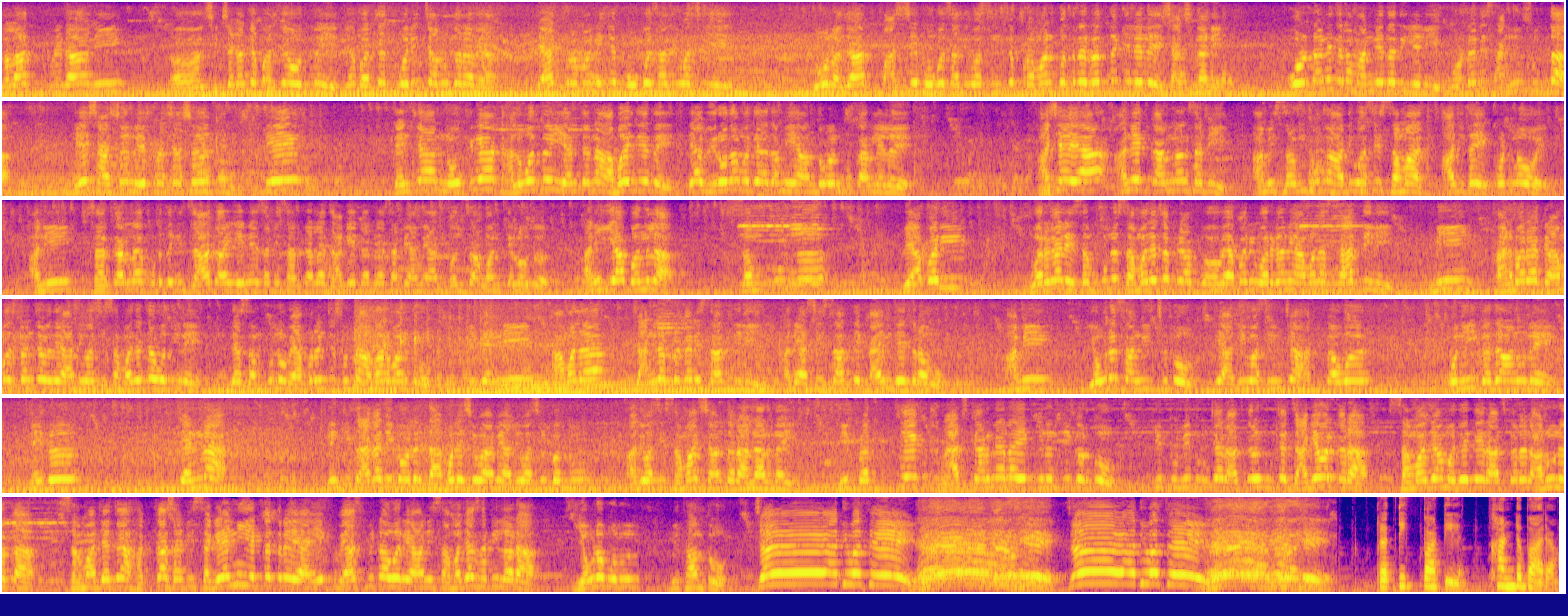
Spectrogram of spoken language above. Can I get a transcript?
कला क्रीडा आणि शिक्षकांच्या भरत्या होत नाही त्या भरत्या त्वरित चालू कराव्या. त्याचप्रमाणे जे बोगस आदिवासी आहे दोन हजार पाचशे बोगस आदिवासींचं प्रमाणपत्र रद्द केलेलं आहे शासनाने. कोर्टाने त्याला मान्यता दिलेली आहे. कोर्टाने सांगून सुद्धा हे शासन हे प्रशासन ते त्यांच्या नोकऱ्या घालवत नाही आणि त्यांना अभय देत आहे. त्या विरोधामध्ये आज आम्ही हे आंदोलन पुकारलेलं आहे. अशा या अनेक कारणांसाठी आम्ही संपूर्ण आदिवासी समाज आज इथं एकवटलो होय आणि सरकारला कुठेतरी जाग येण्यासाठी सरकारला जागे करण्यासाठी आम्ही आज बंदचं आवाहन केलं होतं. आणि या बंदला संपूर्ण व्यापारी वर्गाने संपूर्ण समाजाच्या व्यापारी वर्गाने आम्हाला साथ दिली. मी खांडबारा ग्रामस्थांच्या वतीने आदिवासी समाजाच्या वतीने त्या संपूर्ण व्यापाऱ्यांचे सुद्धा आभार मानतो की त्यांनी आम्हाला चांगल्या प्रकारे साथ दिली आणि अशीच साथ ते कायम देत राहू. आम्ही एवढं सांगू इच्छितो की आदिवासींच्या हक्कावर कोणीही गदा आणू नये. नाही तर त्यांना त्यांची जागा दाखवल्या दाखवल्याशिवाय आम्ही आदिवासी बंधू आदिवासी समाज शांत राहणार नाही. मी प्रत्येक राजकारण्याला एक विनंती करतो की तुम्ही तुमच्या राजकारण तुमच्या जागेवर करा. समाजामध्ये ते राजकारण आणू नका. समाजाच्या हक्कासाठी सगळ्यांनी एकत्र या एक व्यासपीठावर या आणि समाजासाठी लढा. एवढं बोलून मी थांबतो. जय आदिवासी! जय आदिवासी! प्रतीक पाटील खांडबारा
